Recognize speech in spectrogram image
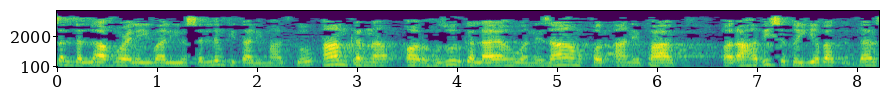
صلی اللہ علیہ وآلہ وسلم کی تعلیمات کو عام کرنا اور حضور کا لایا ہوا نظام قرآن پاک اور احادیث طیبہ کا درس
